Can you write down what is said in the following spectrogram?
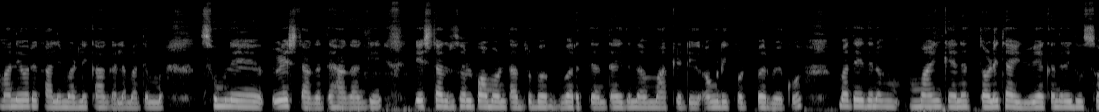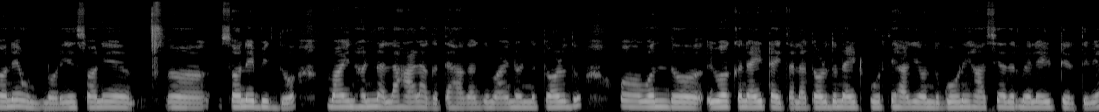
ಮನೆಯವರೇ ಖಾಲಿ ಮಾಡ್ಲಿಕ್ಕೆ ಆಗಲ್ಲ. ಮತ್ತು ಸುಮ್ಮನೆ ವೇಸ್ಟ್ ಆಗುತ್ತೆ. ಹಾಗಾಗಿ ಎಷ್ಟಾದರೂ ಸ್ವಲ್ಪ ಅಮೌಂಟ್ ಆದರೂ ಬರ್, ಬರುತ್ತೆ ಅಂತ ಇದನ್ನು ಮಾರ್ಕೆಟಿಗೆ ಅಂಗಡಿಗೆ ಕೊಟ್ಟು ಬರಬೇಕು. ಮತ್ತು ಇದನ್ನು ಮಾವಿನ್ಕಾಯನ್ನ ತೊಳಿತಾ ಇದ್ವಿ. ಯಾಕಂದರೆ ಇದು ಸೊನೆ ಉಂಟು ನೋಡಿ. ಸೊನೆ ಸೊನೆ ಬಿದ್ದು ಮಾವಿನ ಹಣ್ಣೆಲ್ಲ ಹಾಳಾಗುತ್ತೆ. ಹಾಗಾಗಿ ಮಾವಿನ ಹಣ್ಣು ತೊಳೆದು ಒಂದು ಇವಾಗ ನೈಟ್ ಆಯಿತಲ್ಲ, ತೊಳೆದು ನೈಟ್ ಪೂರ್ತಿ ಹಾಗೆ ಒಂದು ಗೋಣಿ ಹಾಸಿ ಅದ್ರ ಮೇಲೆ ಇಟ್ಟಿರ್ತೀವಿ.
